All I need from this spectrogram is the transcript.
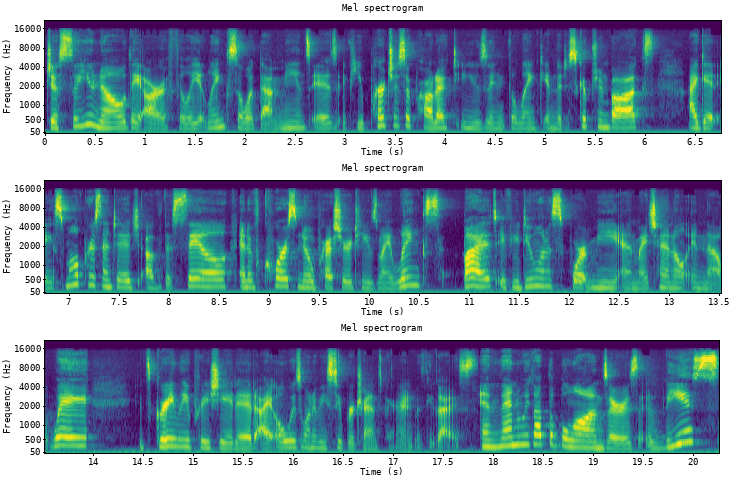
Just so you know, they are affiliate links. So what that means is if you purchase a product using the link in the description box, I get a small percentage of the sale. And of course, no pressure to use my links. But if you do want to support me and my channel in that way, it's greatly appreciated. I always want to be super transparent with you guys. And then we got the bronzers. These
